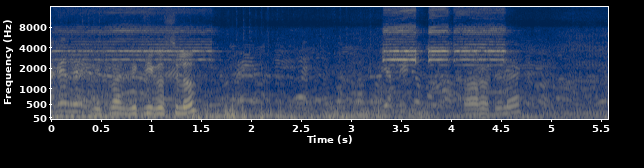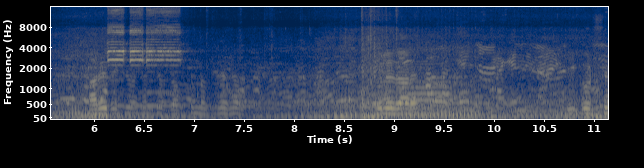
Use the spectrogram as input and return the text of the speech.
আগের রেট মাছ বিক্রি করছিল। তার হোটেলে আর দেখতে পাচ্ছেন সব দর্শনার্থীরা সব তুলে দাঁড়ায় কি করছে?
